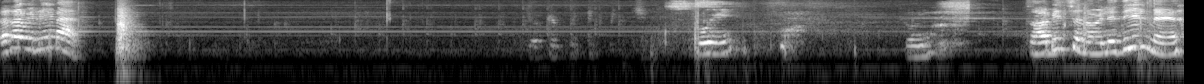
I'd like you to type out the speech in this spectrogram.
Nerede bileyim ben? Join. Join. Sabit sen öyle değil mi?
